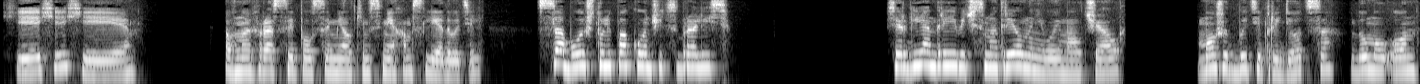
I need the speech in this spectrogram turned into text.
«Хе-хе-хе», — вновь рассыпался мелким смехом следователь. «С собой, что ли, покончить собрались?» Сергей Андреевич смотрел на него и молчал. «Может быть, и придется», — думал он,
